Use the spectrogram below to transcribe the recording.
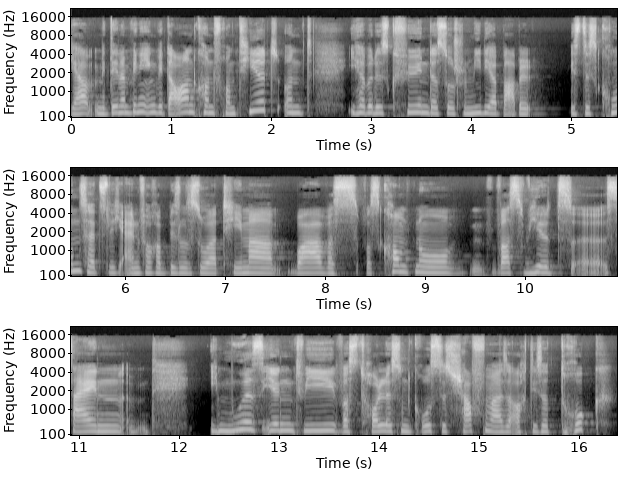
ja, mit denen bin ich irgendwie dauernd konfrontiert und ich habe das Gefühl, in der Social Media Bubble ist es grundsätzlich einfach ein bisschen so ein Thema, wow, was, was kommt noch, was wird äh, sein. Ich muss irgendwie was Tolles und Großes schaffen, also auch dieser Druck,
